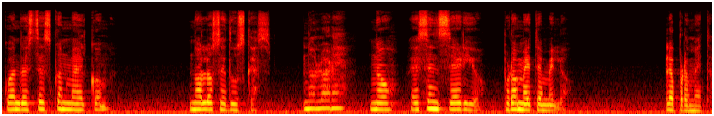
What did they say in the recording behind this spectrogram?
Cuando estés con Malcolm, no lo seduzcas. No lo haré. No, es en serio. Prométemelo. Lo prometo.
